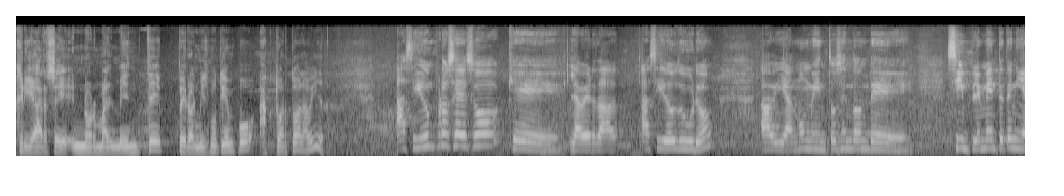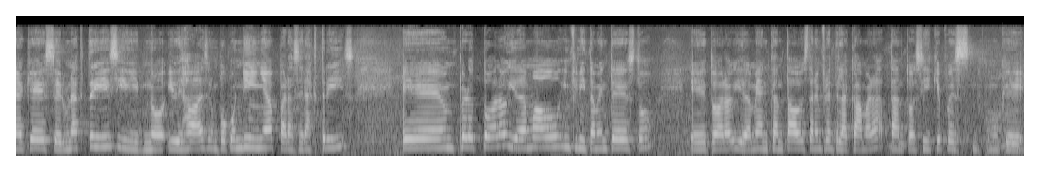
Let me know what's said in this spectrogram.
criarse normalmente, pero al mismo tiempo actuar toda la vida? Ha sido un proceso que la verdad ha sido duro habían momentos en donde simplemente tenía que ser una actriz y, no, y dejaba de ser un poco niña para ser actriz. Eh, pero toda la vida he amado infinitamente esto eh, toda la vida me ha encantado estar enfrente de la cámara, tanto así que pues como que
